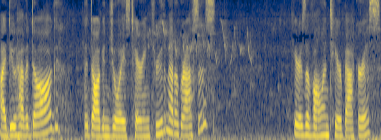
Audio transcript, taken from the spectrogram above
I do have a dog. The dog enjoys tearing through the meadow grasses. Here's a volunteer Baccharis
